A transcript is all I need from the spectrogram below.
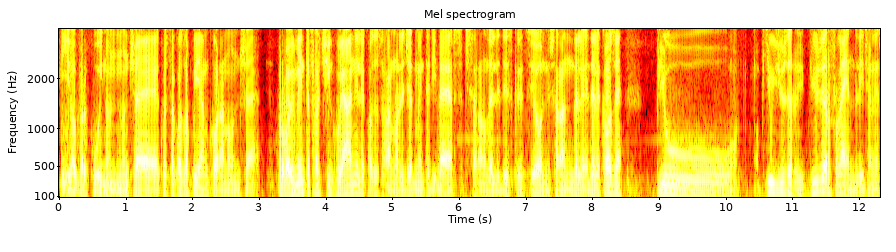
Io per cui non, non, c'è questa cosa qui ancora non c'è. Probabilmente fra cinque anni le cose saranno leggermente diverse, ci saranno delle descrizioni, ci saranno delle, delle cose più, più, user, più user friendly, cioè nel,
